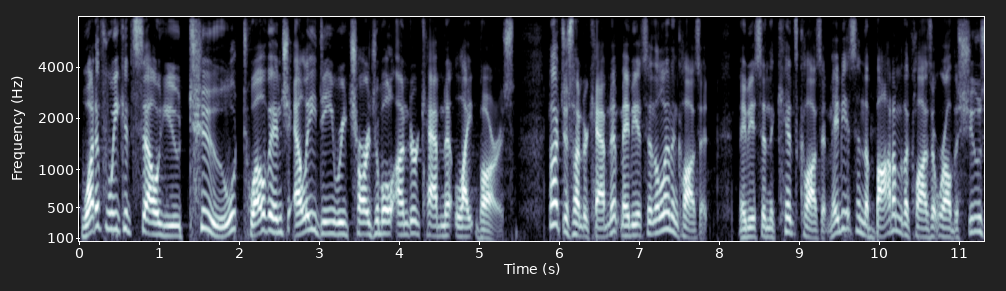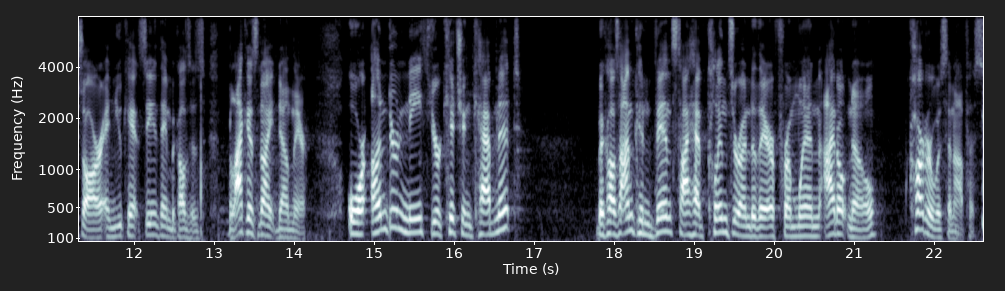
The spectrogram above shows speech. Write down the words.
What if we could sell you two 12 inch LED rechargeable under cabinet light bars? Not just under cabinet, maybe it's in the linen closet. Maybe it's in the kids' closet. Maybe it's in the bottom of the closet where all the shoes are and you can't see anything because it's black as night down there. Or underneath your kitchen cabinet because I'm convinced I have cleanser under there from when, I don't know, Carter was in office.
